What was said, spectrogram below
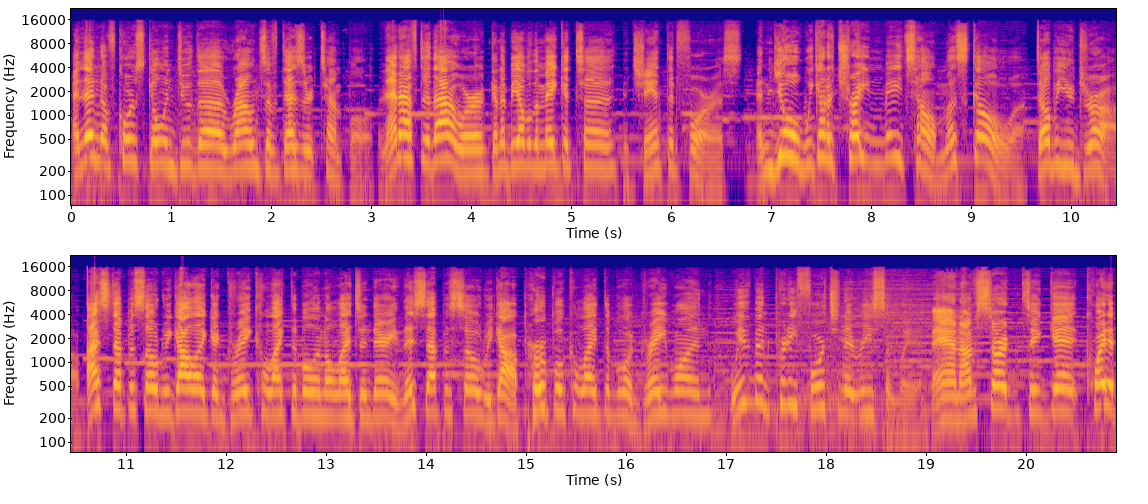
And then of course go and do the rounds of Desert Temple. And then after that, we're gonna be able to make it to Enchanted Forest. And yo, we got a Triton Mage's Helm. Let's go. W drop. Last episode, we got like a gray collectible and a legendary. This episode, we got a purple collectible, a gray one. We've been pretty fortunate recently. Man, I'm starting to get quite a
